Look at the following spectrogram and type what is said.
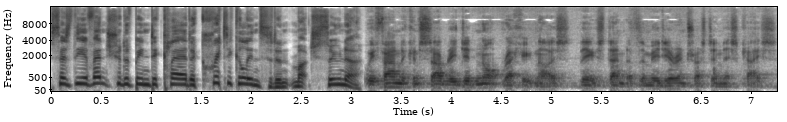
says the event should have been declared a critical incident much sooner. We found the constabulary did not recognise the extent of the media interest in this case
